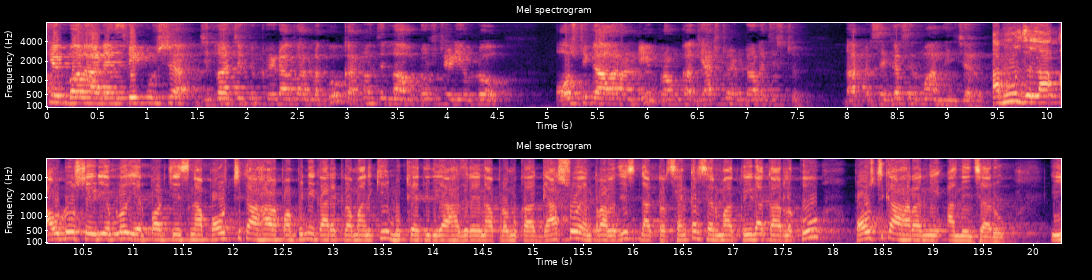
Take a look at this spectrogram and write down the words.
బాస్కెట్బాల్ ఆడే స్త్రీ పురుష జిల్లా జట్టు క్రీడాకారులకు కర్నూలు జిల్లా అవుట్డోర్ స్టేడియంలో పౌష్టికాహారాన్ని ప్రముఖ గ్యాస్ట్రోఎంట్రాలజిస్ట్ డాక్టర్ శంకర్ శర్మ అందించారు. కర్నూలు జిల్లా అవుట్డోర్ స్టేడియంలో ఏర్పాటు చేసిన పౌష్టికాహార పంపిణీ కార్యక్రమానికి ముఖ్య అతిథిగా హాజరైన ప్రముఖ గ్యాస్ట్రో ఎంట్రాలజిస్ట్ డాక్టర్ శంకర్ శర్మ క్రీడాకారులకు పౌష్టికాహారాన్ని అందించారు. ఈ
